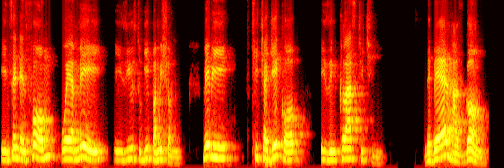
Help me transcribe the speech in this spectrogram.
in sentence form where may is used to give permission. Maybe Teacher Jacob is in class teaching. The bear has gone.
